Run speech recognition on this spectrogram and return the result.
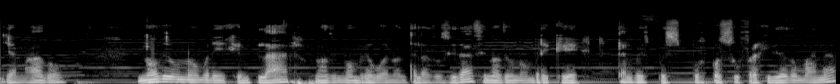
llamado no de un hombre ejemplar, no de un hombre bueno ante la sociedad, sino de un hombre que tal vez pues por, por su fragilidad humana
